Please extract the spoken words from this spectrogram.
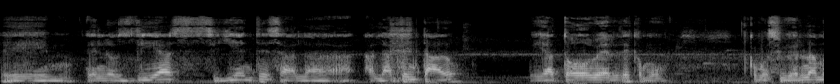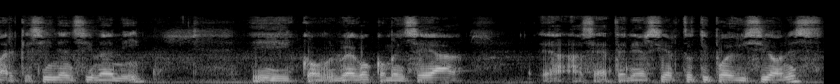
eh, en los días siguientes al atentado. Veía todo verde, como, como si hubiera una marquesina encima de mí. Y luego comencé a, hacer- a tener cierto tipo de visiones.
